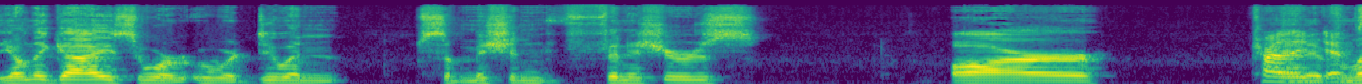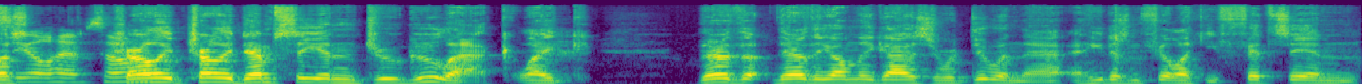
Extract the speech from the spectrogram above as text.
the only guys who are who are doing submission finishers are Charlie Dempsey will have some. Charlie Charlie Dempsey and Drew Gulak. Like they're the they're the only guys who are doing that, and he doesn't feel like he fits in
